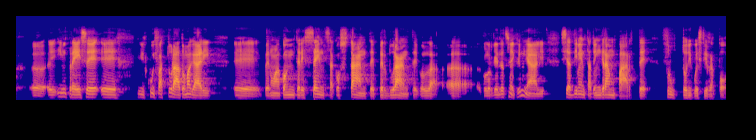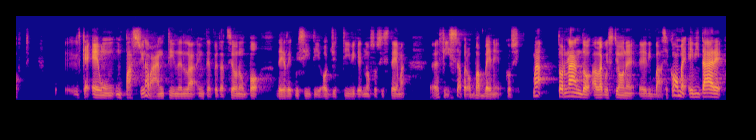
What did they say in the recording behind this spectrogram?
eh, imprese eh, il cui fatturato magari eh, per una cointeressenza costante e perdurante con, la, uh, con le organizzazioni criminali sia diventato in gran parte frutto di questi rapporti, che è un, un passo in avanti nella interpretazione un po' dei requisiti oggettivi che il nostro sistema eh, fissa, però va bene così. Ma tornando alla questione eh, di base, come evitare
